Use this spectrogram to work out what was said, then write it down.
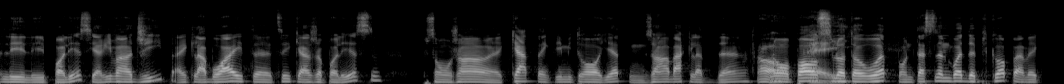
les, les polices, il arrive en Jeep avec la boîte, euh, tu sais, cage de police. Puis ils sont genre euh, quatre avec des mitraillettes. Ils nous embarquent là-dedans. Ah, là, on passe hey. sur l'autoroute. On est assis dans une boîte de pick-up avec.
